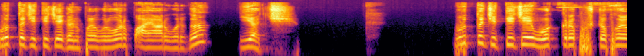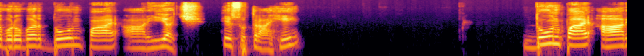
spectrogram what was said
वृत्तचित्तीचे घनफळ बरोबर पाय आर वर्ग यच. वृत्तचित्तीचे वक्र पृष्ठफळ बरोबर दोन पाय आर यच. हे सूत्र आहे. दोन पाय आर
